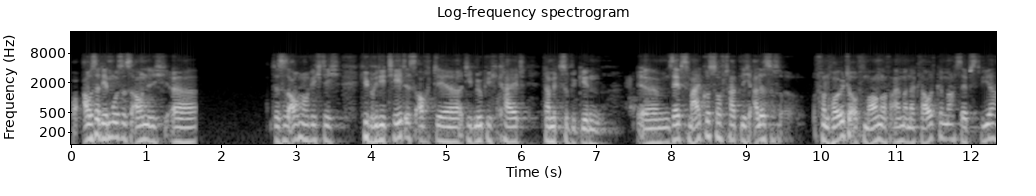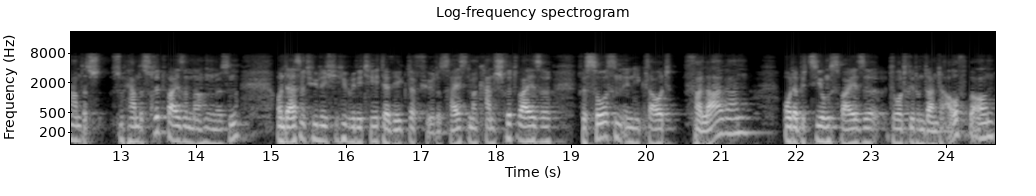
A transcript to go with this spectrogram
außerdem muss es auch nicht, äh, das ist auch noch wichtig, Hybridität ist auch der, die Möglichkeit, damit zu beginnen. Ähm, selbst Microsoft hat nicht alles von heute auf morgen auf einmal in der Cloud gemacht. Selbst wir haben das, haben das schrittweise machen müssen. Und da ist natürlich Hybridität der Weg dafür. Das heißt, man kann schrittweise Ressourcen in die Cloud verlagern oder beziehungsweise dort redundant aufbauen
